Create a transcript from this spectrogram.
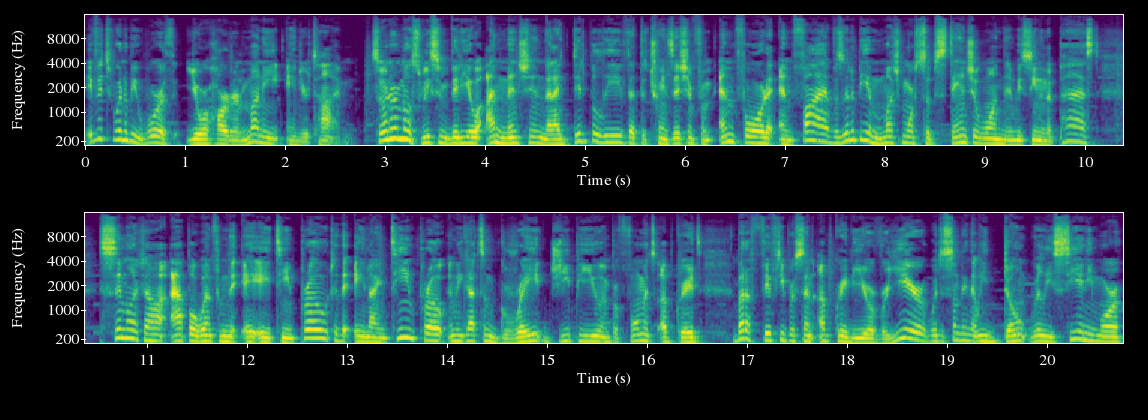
if it's going to be worth your hard-earned money and your time. So in our most recent video, I mentioned that I did believe that the transition from M4 to M5 was going to be a much more substantial one than we've seen in the past, similar to how Apple went from the A18 Pro to the A19 Pro, and we got some great GPU and performance upgrades, about a 50% upgrade year over year, which is something that we don't really see anymore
